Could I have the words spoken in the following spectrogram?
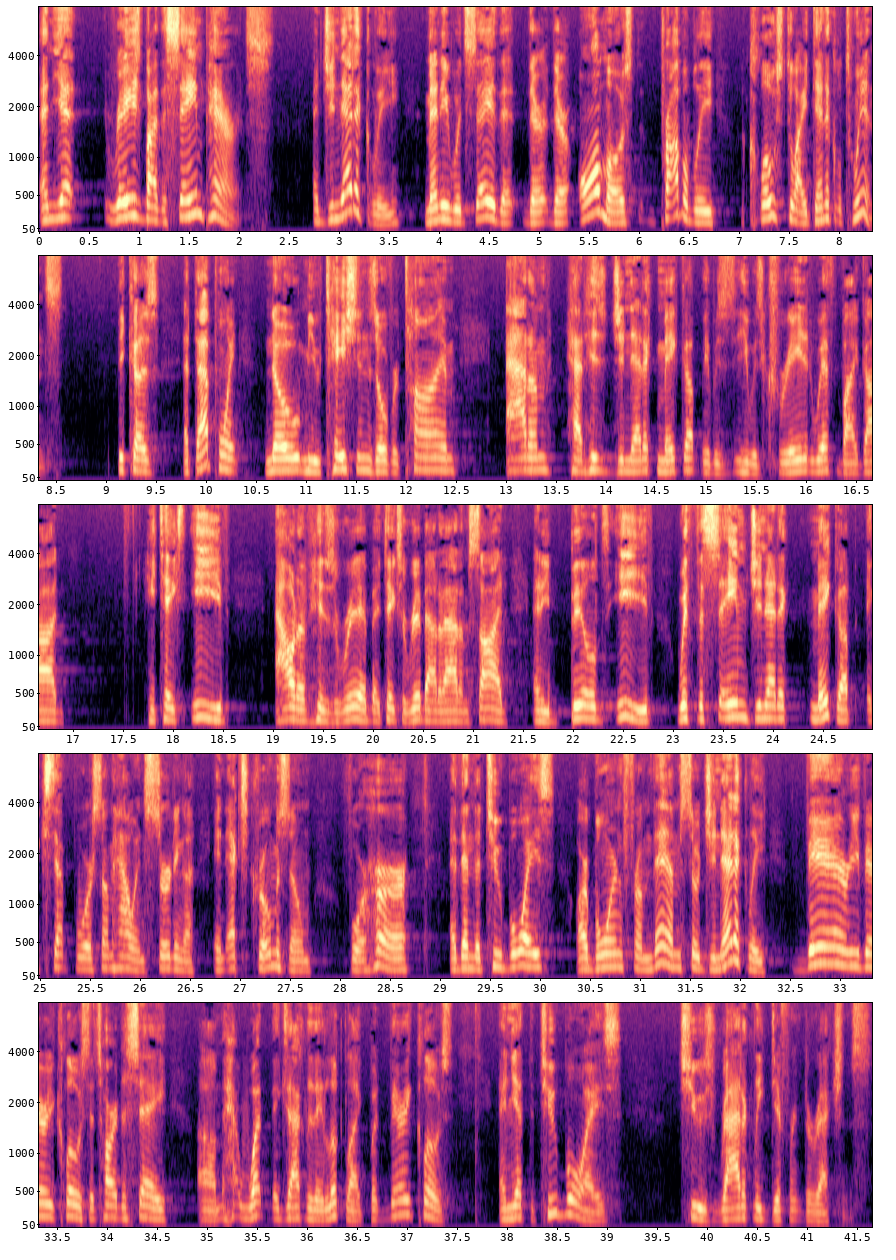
And yet, raised by the same parents. And genetically, many would say that they're, they're almost probably close to identical twins. Because at that point, no mutations over time. Adam had his genetic makeup, it was, he was created with by God he takes Eve out of his rib, he takes a rib out of Adam's side, and he builds Eve with the same genetic makeup, except for somehow inserting a, an X chromosome for her. And then the two boys are born from them. So genetically, very, very close. It's hard to say um, what exactly they look like, but very close. And yet the two boys choose radically different directions.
